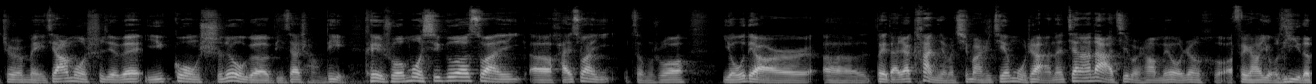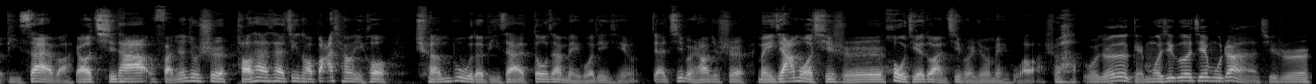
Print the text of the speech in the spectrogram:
就是美加墨世界杯一共十六个比赛场地。可以说墨西哥算呃还算怎么说有点儿呃被大家看见吧，起码是揭幕战。那加拿大基本上没有任何非常有利的比赛吧。然后其他反正就是淘汰赛进到八强以后，全部的比赛都在美国进行。在基本上就是美加墨，其实后阶段基本就是美国了，是吧？我觉得给墨西哥揭幕战其实。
